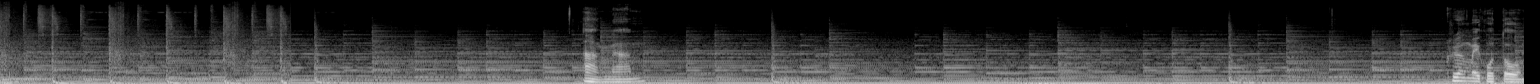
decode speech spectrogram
ม อ่างน้ำเครื่องไมโครโตม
